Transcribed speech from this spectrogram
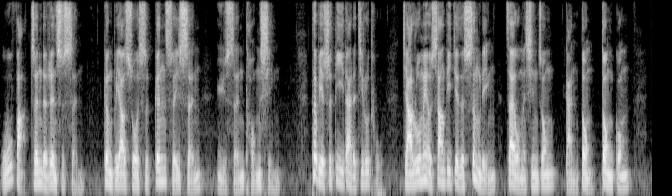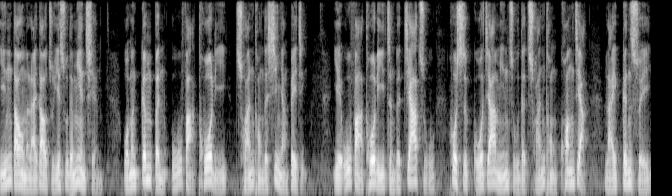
无法真的认识神，更不要说是跟随神、与神同行。特别是第一代的基督徒，假如没有上帝借着圣灵在我们心中感动、动工，引导我们来到主耶稣的面前。我们根本无法脱离传统的信仰背景，也无法脱离整个家族或是国家民族的传统框架来跟随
